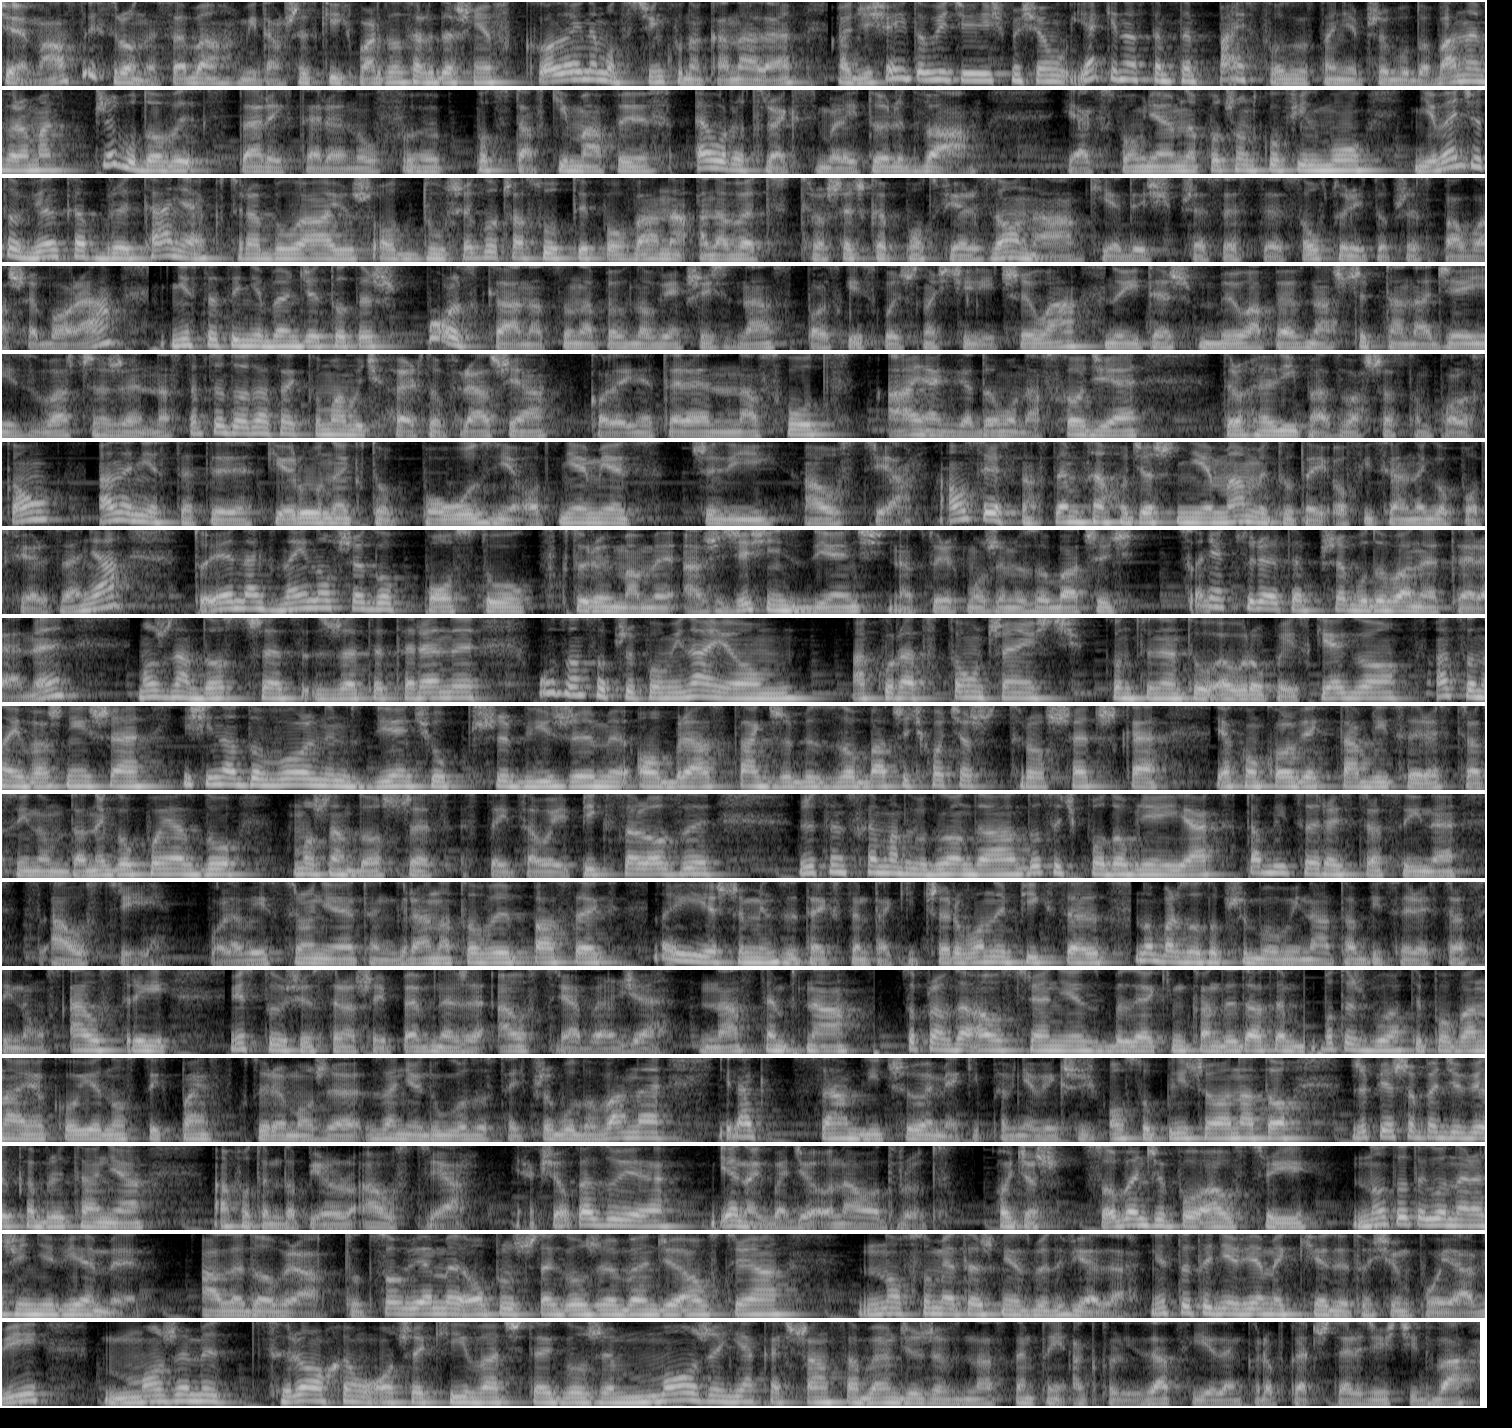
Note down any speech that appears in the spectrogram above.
Siema, z tej strony Seba, witam wszystkich bardzo serdecznie w kolejnym odcinku na kanale, a dzisiaj dowiedzieliśmy się, jakie następne państwo zostanie przebudowane w ramach przebudowy starych terenów e, podstawki mapy w Euro Truck Simulator 2. Jak wspomniałem na początku filmu, nie będzie to Wielka Brytania, która była już od dłuższego czasu typowana, a nawet troszeczkę potwierdzona kiedyś przez SC Software i to przez Pawła Szebora. Niestety nie będzie to też Polska, na co na pewno większość z nas, polskiej społeczności liczyła. No i też była pewna szczypta nadziei, zwłaszcza, że następny dodatek to ma być Heart of Russia, kolejny teren na wschód, a jak wiadomo na wschodzie trochę lipa, zwłaszcza z tą Polską, ale niestety kierunek to południe od Niemiec, czyli Austria. Austria jest następna, chociaż nie mamy tutaj oficjalnego potwierdzenia, to jednak z najnowszego postu, w którym mamy aż 10 zdjęć, na których możemy zobaczyć co niektóre te przebudowane tereny, można dostrzec, że te tereny łudząco przypominają akurat tą część kontynentu europejskiego, a co najważniejsze, jeśli na dowolnym zdjęciu przybliżymy obraz tak, żeby zobaczyć chociaż troszeczkę jakąkolwiek tablicę rejestracyjną danego pojazdu, można dostrzec z tej całej pikselozy, że ten schemat wygląda dosyć podobnie jak tablice rejestracyjne z Austrii. Po lewej stronie ten granatowy pasek, no i jeszcze między tekstem taki czerwony piksel. No bardzo to przypomina tablicę rejestracyjną z Austrii, więc tu już jest raczej pewne, że Austria będzie następna. Co prawda Austria nie jest byle jakim kandydatem, bo też była typowana jako jedno z tych państw, które może za niedługo zostać przebudowane. Jednak sam liczyłem, jak i pewnie większość osób liczyła na to, że pierwsza będzie Wielka Brytania, a potem dopiero Austria. Jak się okazuje, jednak będzie ona odwrót. Chociaż co będzie po Austrii, no to tego na razie nie wiemy. Ale dobra, to co wiemy oprócz tego, że będzie Austria? No w sumie też niezbyt wiele. Niestety nie wiemy kiedy to się pojawi. Możemy trochę oczekiwać tego, że może jakaś szansa będzie, że w następnej aktualizacji 1.42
